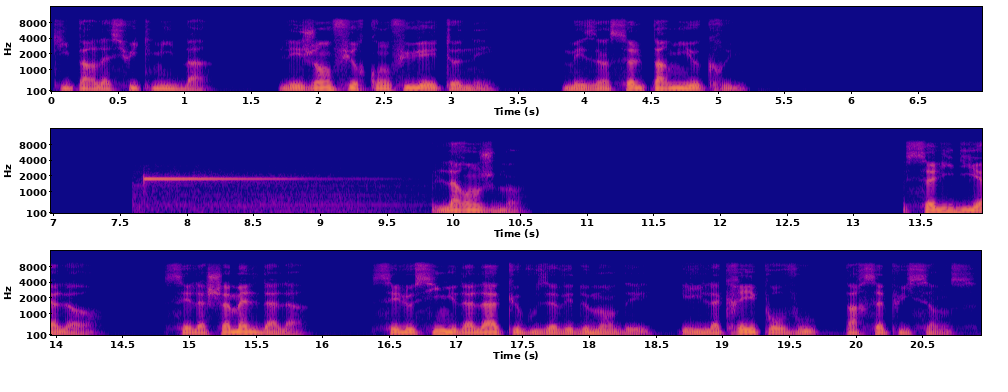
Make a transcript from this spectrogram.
qui par la suite mit bas. Les gens furent confus et étonnés. Mais un seul parmi eux crut. L'arrangement. Sali dit alors C'est la chamelle d'Allah. C'est le signe d'Allah que vous avez demandé, et il l'a créé pour vous, par sa puissance.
